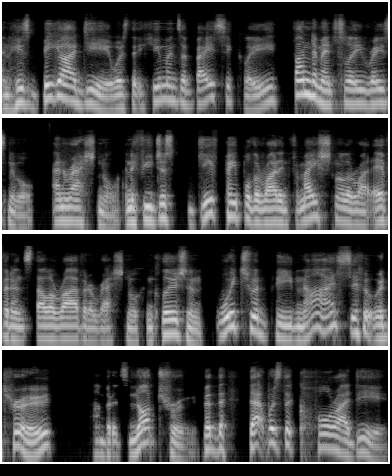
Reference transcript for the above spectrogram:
And his big idea was that humans are basically fundamentally reasonable and rational. And if you just give people the right information or the right evidence, they'll arrive at a rational conclusion, which would be nice if it were true um, but it's not true. But th- that was the core idea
